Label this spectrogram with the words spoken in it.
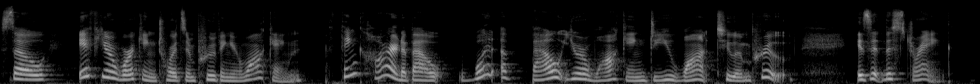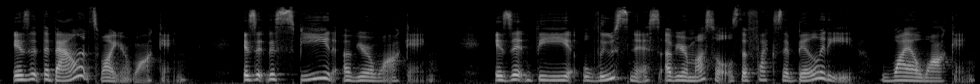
So, if you're working towards improving your walking, think hard about what about your walking do you want to improve? Is it the strength? Is it the balance while you're walking? Is it the speed of your walking? Is it the looseness of your muscles, the flexibility while walking?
